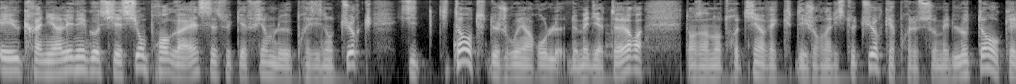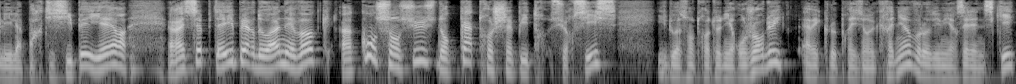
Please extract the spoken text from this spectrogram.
et Ukrainiens, les négociations progressent, c'est ce qu'affirme le président turc qui, tente de jouer un rôle de médiateur. Dans un entretien avec des journalistes turcs après le sommet de l'OTAN auquel il a participé hier, Recep Tayyip Erdogan évoque un consensus dans quatre chapitres sur six. Il doit s'entretenir aujourd'hui avec le président ukrainien Volodymyr Zelensky,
